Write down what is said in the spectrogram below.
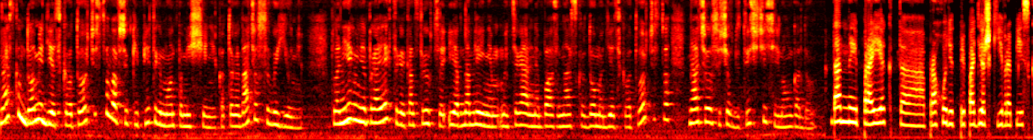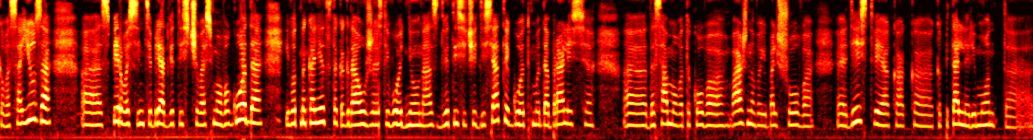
Нарском доме детского творчества вовсю кипит ремонт помещений, который начался в июне. Планирование проекта, реконструкция и обновление материальной базы Нарского дома детского творчества началось еще в 2007 году. Данный проект а, проходит при поддержке Европейского Союза а, с 1 сентября 2008 года. И вот, наконец-то, когда уже сегодня у нас 2010 год, мы добрались а, до самого такого важного и большого э, действия, как капитальный ремонт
